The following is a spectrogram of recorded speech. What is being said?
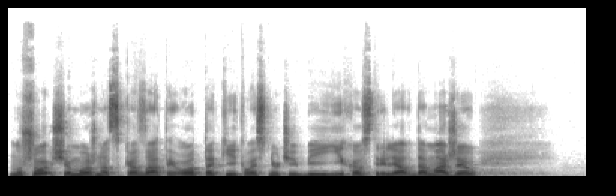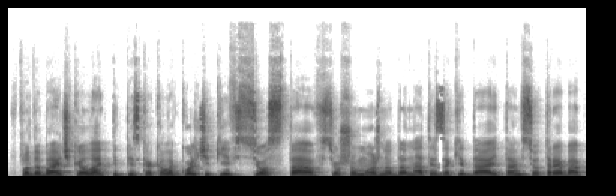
Ну що ще можна сказати? От такий класнючий бій. Їхав, стріляв, дамажив. Вподобайка, лайк, підписка, колокольчики, все став, все, що можна донати, закидай, там все треба.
